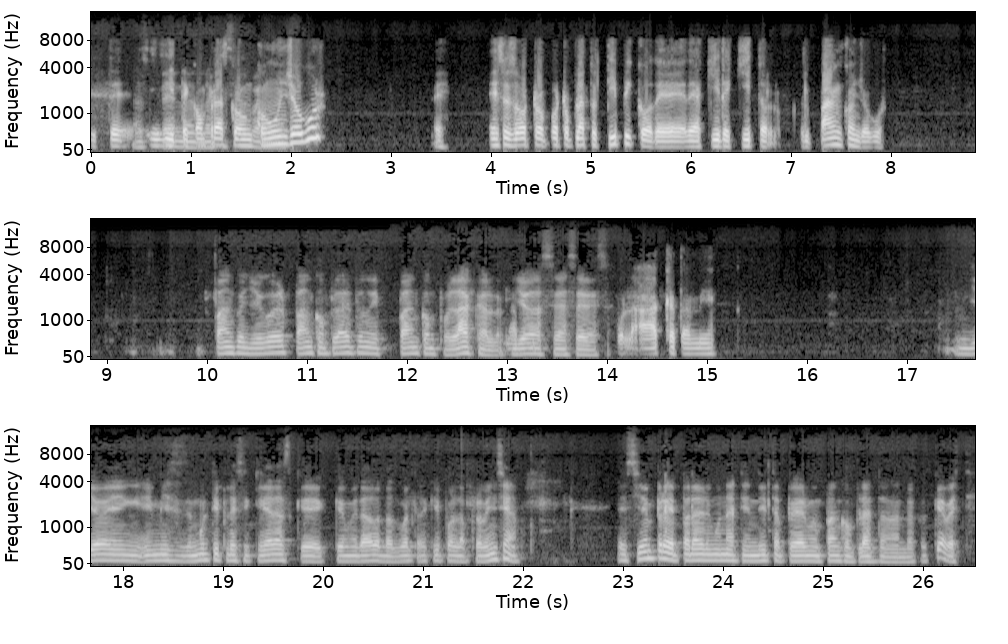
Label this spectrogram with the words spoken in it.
Y te, y- y compras con, con un yogur. Eh, eso es otro, otro plato típico de, de aquí de Quito, loco, el pan con yogur. Pan con yogur, pan con plátano y pan con polaca, loco. La Yo sé hacer eso. polaca también. Yo en, en mis múltiples cicleadas que, que me he dado las vueltas aquí por la provincia, es siempre parar en una tiendita a pegarme un pan con plátano, loco. Qué bestia.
